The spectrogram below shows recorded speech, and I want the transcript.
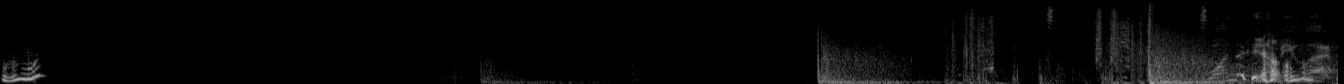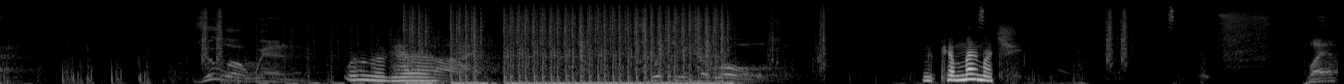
Uzun mu? ya oğlum. Oğlum ya. Mükemmel maç. Plant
